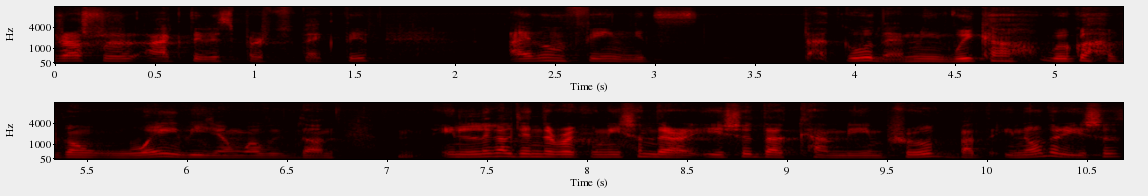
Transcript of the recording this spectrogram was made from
grassroots activist perspective. I don't think it's that good. I mean, we can we could have gone way beyond what we've done. In legal gender recognition, there are issues that can be improved, but in other issues,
